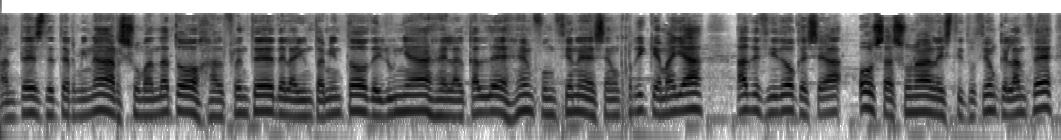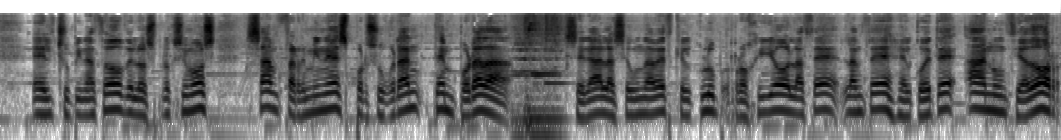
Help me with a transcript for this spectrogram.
Antes de terminar su mandato al frente del Ayuntamiento de Iruña, el alcalde en funciones, Enrique Maya, ha decidido que sea Osasuna la institución que lance el chupinazo de los próximos San Fermines por su gran temporada. Será la segunda vez que el club rojillo lance, lance el cohete anunciador.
